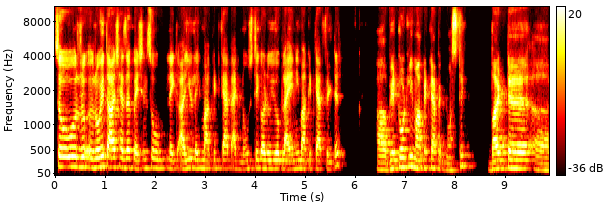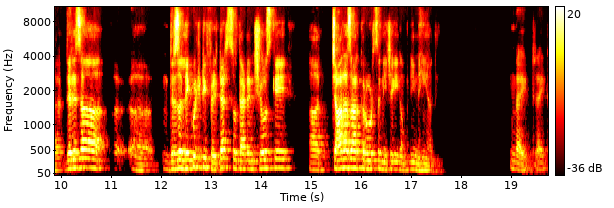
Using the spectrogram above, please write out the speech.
so rohit ash has a question so like are you like market cap agnostic or do you apply any market cap filter uh, we're totally market cap agnostic but uh, uh, there is a uh, there is a liquidity filter so that ensures के चार हज़ार करोड़ से नीचे की कंपनी नहीं आती right right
